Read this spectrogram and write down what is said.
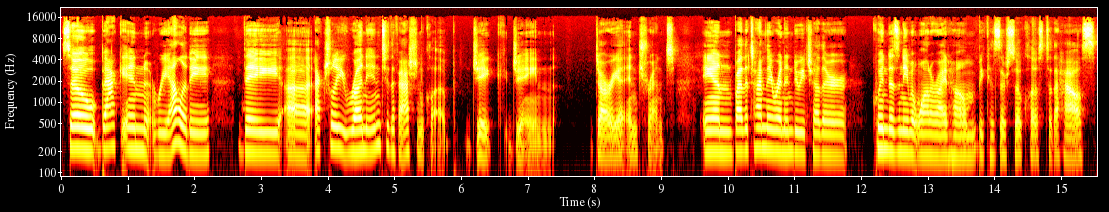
So back in reality, they uh, actually run into the fashion club. Jake, Jane, Daria, and Trent. And by the time they run into each other, Quinn doesn't even want to ride home because they're so close to the house.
